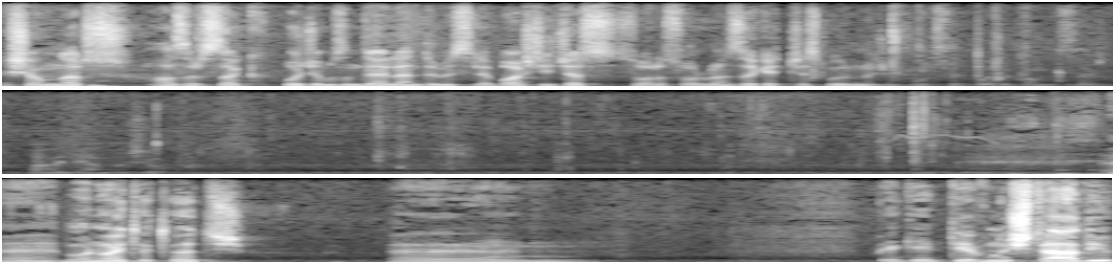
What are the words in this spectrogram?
akşamlar. Hazırsak hocamızın değerlendirmesiyle başlayacağız. Sonra sorularınıza geçeceğiz. Buyurun hocam. Eh, boa noite a todos. Eh, para quem esteve no estádio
